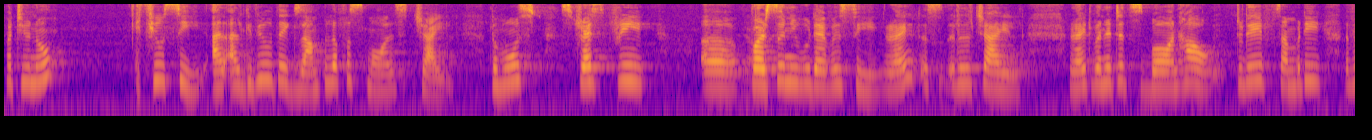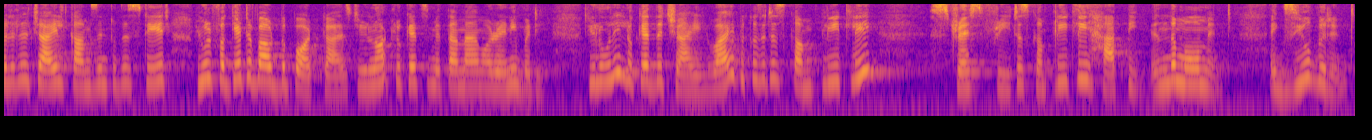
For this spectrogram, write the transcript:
But you know, if you see, I'll, I'll, give you the example of a small child, the most stress free uh, yeah. person you would ever see, right? A little child, right? When it is born, how? Today, if somebody, if a little child comes into the stage, you will forget about the podcast. You will not look at Smita ma'am or anybody. You'll only look at the child. Why? Because it is completely stress free, it is completely happy in the moment, exuberant,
